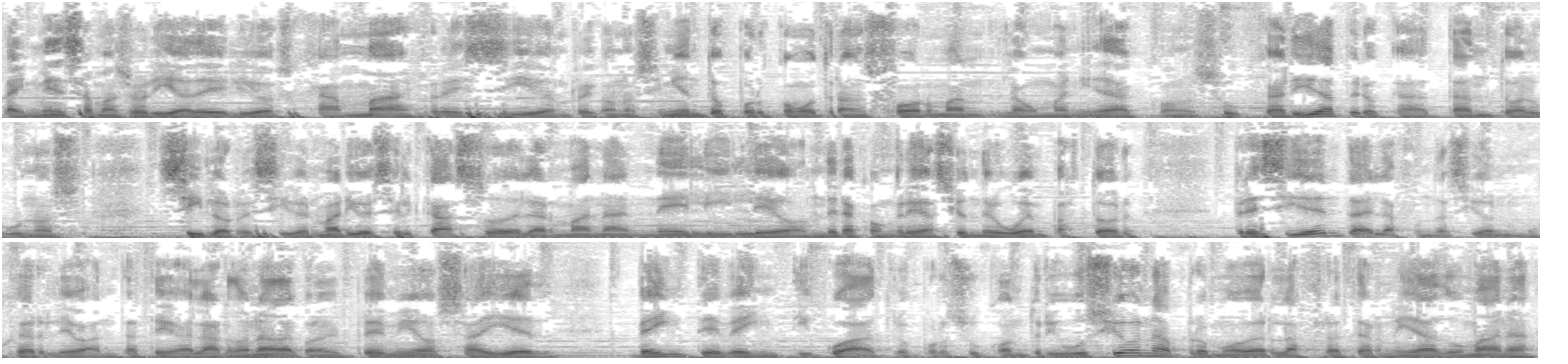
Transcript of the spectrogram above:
La inmensa mayoría de ellos jamás reciben reconocimiento por cómo transforman la humanidad con su caridad, pero cada tanto algunos sí lo reciben. Mario es el caso de la hermana Nelly León, de la Congregación del Buen Pastor, presidenta de la Fundación Mujer Levántate, galardonada con el premio Sayed 2024 por su contribución a promover la fraternidad humana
